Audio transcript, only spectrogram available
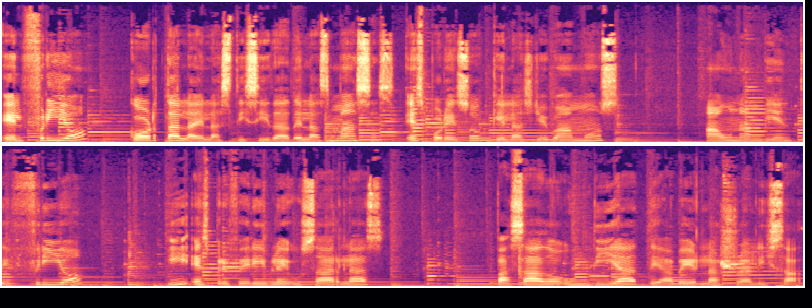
El frío corta la elasticidad de las masas. Es por eso que las llevamos a un ambiente frío y es preferible usarlas pasado un día de haberlas realizado.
